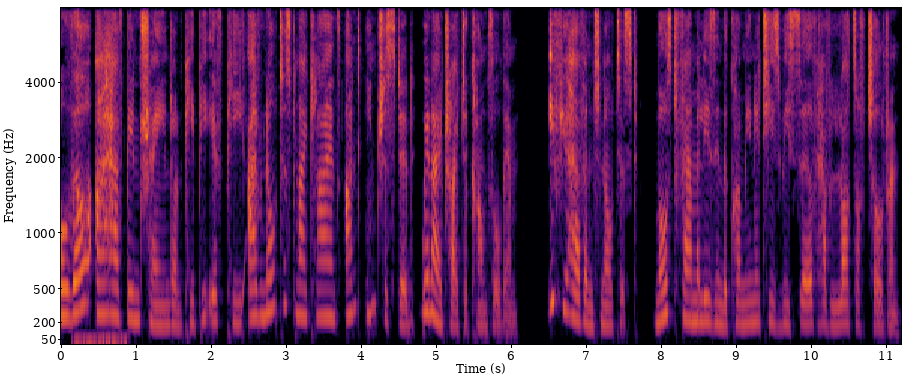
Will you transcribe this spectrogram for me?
Although I have been trained on PPFP, I've noticed my clients aren't interested when I try to counsel them. If you haven't noticed, most families in the communities we serve have lots of children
